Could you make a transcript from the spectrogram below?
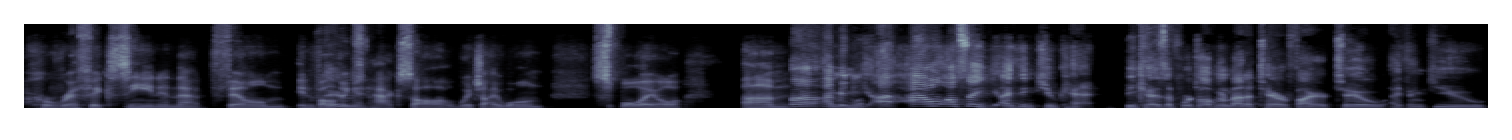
horrific scene in that film involving There's... a hacksaw, which I won't spoil. Um, uh, I mean, I, will I'll say I think you can because if we're talking about a Terrifier two, I think you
